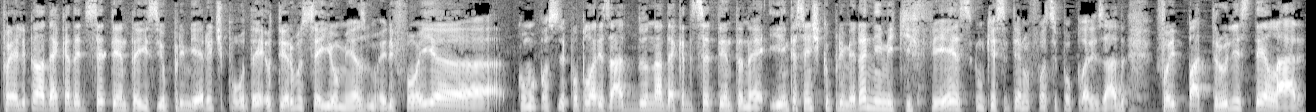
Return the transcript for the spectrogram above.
foi ali pela década de 70 isso. E o primeiro, tipo, o, te- o termo Seiyu mesmo, ele foi, ah, como eu posso dizer, popularizado na década de 70, né? E é interessante que o primeiro anime que fez com que esse termo fosse popularizado foi Patrulha Estelar.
